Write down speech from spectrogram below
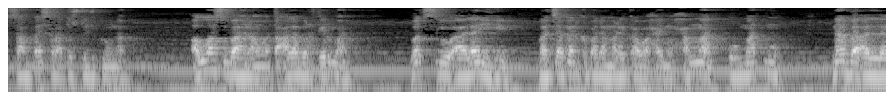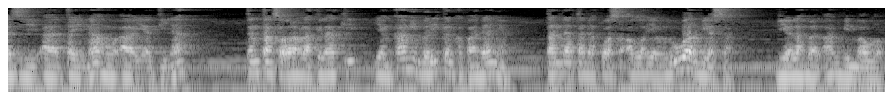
sampai 176. Allah Subhanahu wa taala berfirman, "Watslu alaihim" Bacakan kepada mereka wahai Muhammad umatmu. Naba allazi atainahu ayatina. Tentang seorang laki-laki yang kami berikan kepadanya tanda-tanda kuasa Allah yang luar biasa. Dialah Bal'am bin Bawra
